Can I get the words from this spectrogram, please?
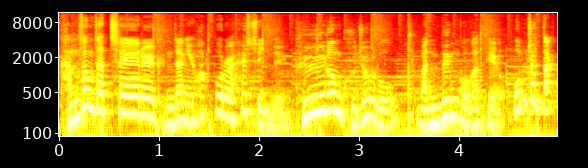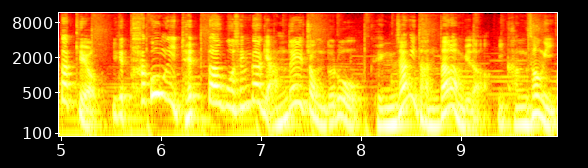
강성 자체를 굉장히 확보를 할 수 있는 그런 구조로 만든 것 같아요 딱딱해요. 엄청 딱딱해요. 이게 타공이 됐다고 생각이 안 될 정도로 굉장히 단단합니다. 이 강성이.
